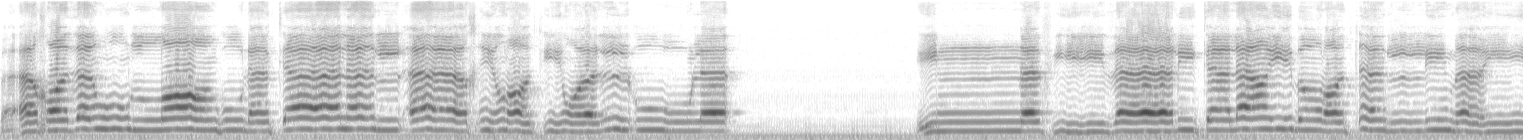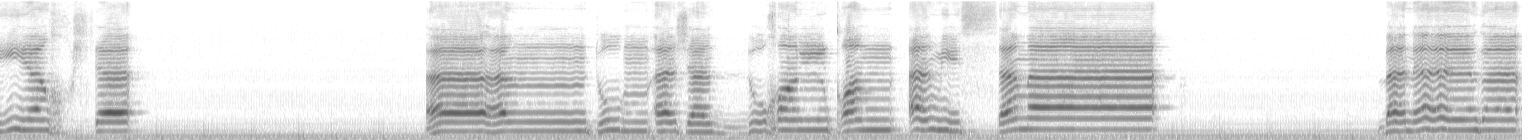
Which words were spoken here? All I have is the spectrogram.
فأخذه الله نكال الآخرة والأولى. إن في ذلك لعبرة لمن يخشى. أأنتم أشد خلقا أم السماء بناها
